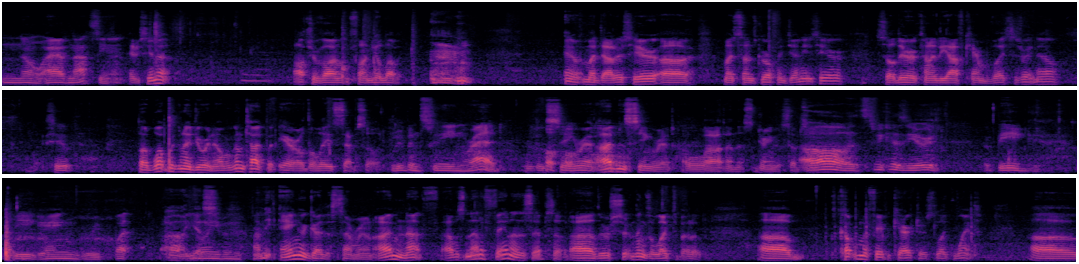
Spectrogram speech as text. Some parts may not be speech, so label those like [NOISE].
no, I have not seen it. Have you seen it? Yeah. Ultra violent fun. You'll love it. [CLEARS THROAT] anyway, my daughter's here. Uh, my son's girlfriend Jenny is here. So they're kind of the off-camera voices right now. See, but what we're going to do right now, we're going to talk about Arrow, the latest episode. We've been seeing red. We've been seeing red. Oh. I've been seeing red a lot on this during this episode. Oh, it's because you're a big, big angry butt. Oh, You yes. even. I'm the angry guy this time around. I'm not. I was not a fan of this episode. Uh, there were certain things I liked about it. Um, a couple of my favorite characters, like Went. Uh,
